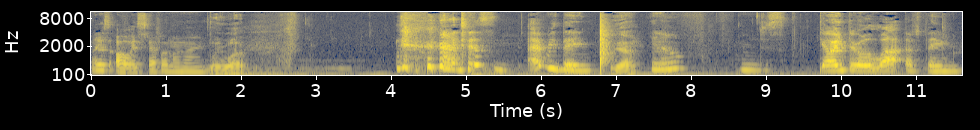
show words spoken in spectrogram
There's always stuff on my mind. Like what? just everything, Yeah. you know? I'm just going through a lot of things.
